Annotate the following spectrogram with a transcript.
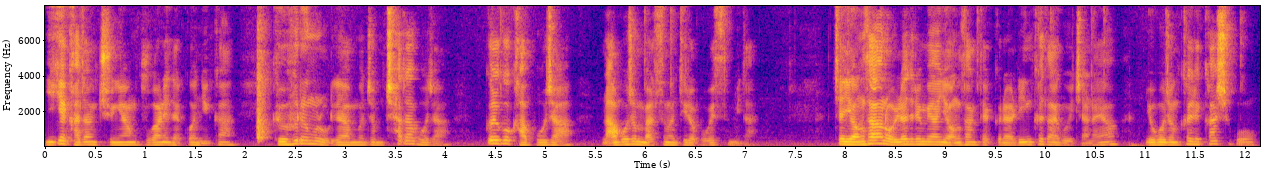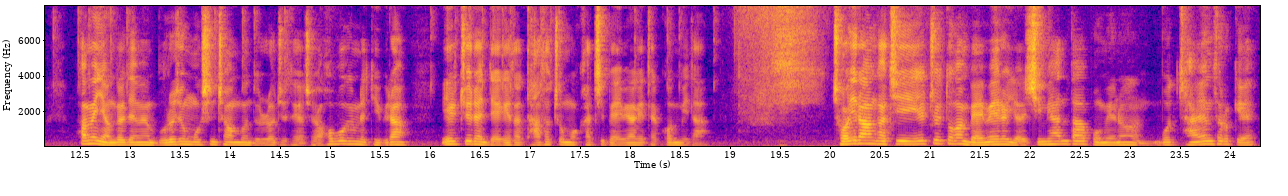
이게 가장 중요한 구간이 될 거니까 그 흐름을 우리가 한번 좀 찾아보자. 끌고 가보자. 라고 좀 말씀을 드려보겠습니다. 제 영상을 올려드리면 영상 댓글에 링크 달고 있잖아요. 요거 좀 클릭하시고 화면 연결되면 무료 종목 신청 한번 눌러주세요. 저희 허브경례 TV랑 일주일에 4개에서 5 종목 같이 매매하게 될 겁니다. 저희랑 같이 일주일 동안 매매를 열심히 한다 보면은 뭐 자연스럽게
